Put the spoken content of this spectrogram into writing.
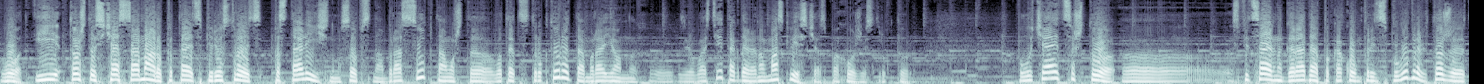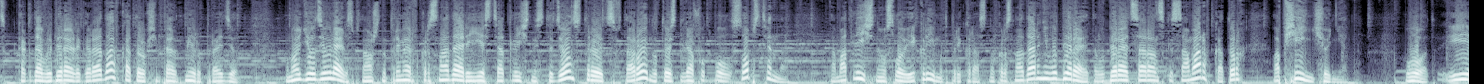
Вот. И то, что сейчас Самару пытается переустроить по столичному, собственно, образцу, потому что вот эта структура там районных, э, где властей и так далее, она в Москве сейчас похожая структура. Получается, что э, специально города по какому принципу выбрали, тоже, когда выбирали города, в которых чемпионат мира пройдет, многие удивлялись, потому что, например, в Краснодаре есть отличный стадион, строится второй, ну, то есть для футбола, собственно, там отличные условия, и климат прекрасный, но Краснодар не выбирает, а выбирает Саранск и Самар, в которых вообще ничего нет. Вот. И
